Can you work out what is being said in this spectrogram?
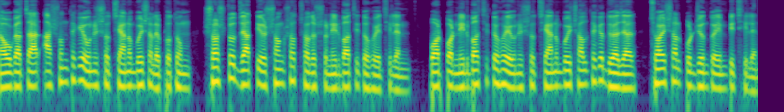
নওগাঁ চার আসন থেকে উনিশশো ছিয়ানব্বই সালে প্রথম ষষ্ঠ জাতীয় সংসদ সদস্য নির্বাচিত হয়েছিলেন। পরপর নির্বাচিত হয়ে উনিশশো ছিয়ানব্বই সাল থেকে দু হাজার ছয় সাল পর্যন্ত এমপি ছিলেন।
